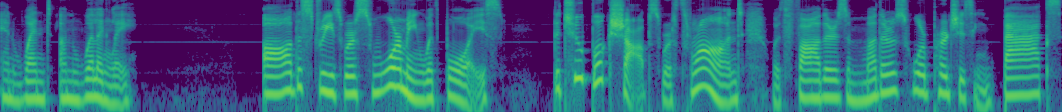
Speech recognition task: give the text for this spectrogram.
and went unwillingly. All the streets were swarming with boys. The two bookshops were thronged with fathers and mothers who were purchasing bags,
